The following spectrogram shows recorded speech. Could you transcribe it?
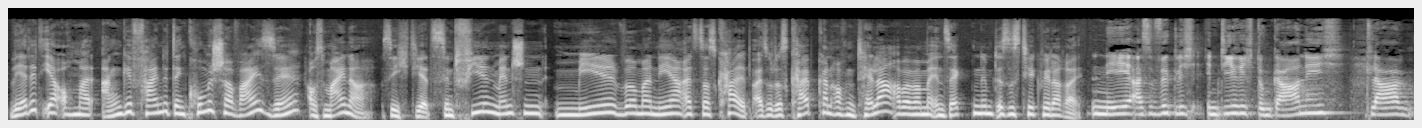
Werdet ihr auch mal angefeindet? Denn komischerweise, aus meiner Sicht jetzt, sind vielen Menschen Mehlwürmer näher als das Kalb. Also das Kalb kann auf den Teller, aber wenn man Insekten nimmt, ist es Tierquälerei. Nee, also wirklich in die Richtung gar nicht. Klar,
